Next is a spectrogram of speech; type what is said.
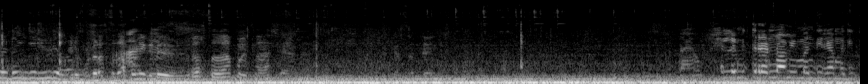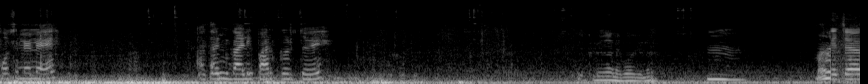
डेंजर व्हिडिओ रस्ता दाखव इकडे. रस्ता दाखवायचा अशा. मित्रांनो आम्ही मंदिरामध्ये पोहोचलेलो आहे. आता आम्ही गाडी पार्क करतोय. हम्म. त्याच्या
